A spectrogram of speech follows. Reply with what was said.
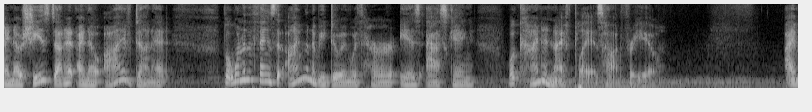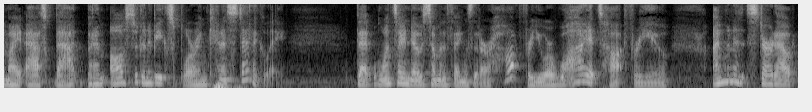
I know she's done it, I know I've done it. But one of the things that I'm going to be doing with her is asking, what kind of knife play is hot for you? I might ask that, but I'm also going to be exploring kinesthetically. That once I know some of the things that are hot for you or why it's hot for you, I'm going to start out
